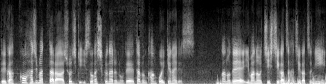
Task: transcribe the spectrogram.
で学校始まったら正直忙しくなるので多分観光行けないです。なので今のうち7月8月に、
